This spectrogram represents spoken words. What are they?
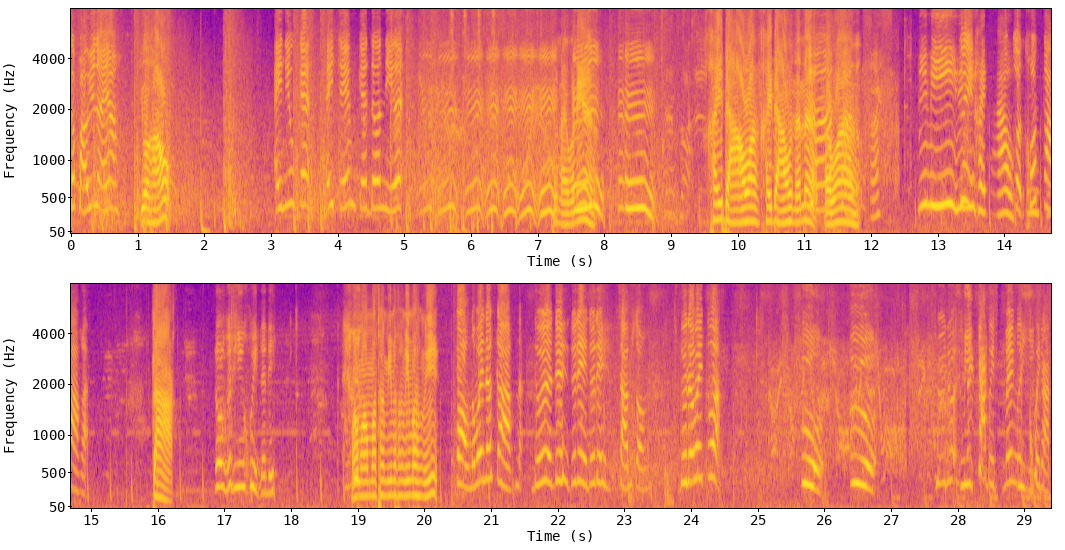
กระเป๋าอยู่ไหนอะ อยู่กับเขาไอ้นิวแก ไอ้เจมส์แกเดินหนีเลยอืมอืมอืมอืมอืมอืมอยู่ไหนวะเนี่ย อืมใครดาวอะ ใครดาวคนนั้นน่ะ แต่ว่าหนึ่งเหรอไม่มี ไม่มีใครดาวกดโคตรกากอะ กาก โดนกระทิงขวิดอะดิ มามามาทางนี้มาทางนี้มาทางนี้ บอกนะเว้ยหน้ากากนะดูดิดูดิดูดิสามสองดูนะเว้ยตัว เออ เออ ช่วยด้วยมีกัดควิดแม่งเลยมีควิดกัด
